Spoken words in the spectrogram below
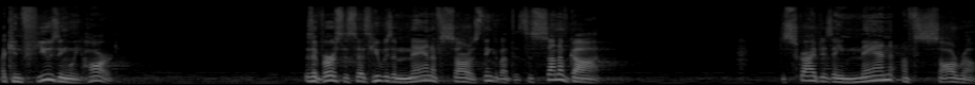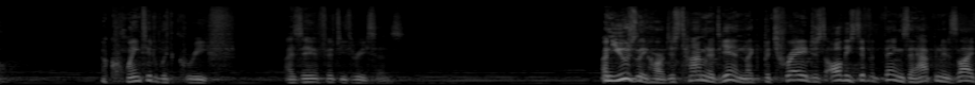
like confusingly hard. There's a verse that says he was a man of sorrows. Think about this the Son of God described as a man of sorrow, acquainted with grief, Isaiah 53 says. Unusually hard, just time and again, like betrayed, just all these different things that happened in his life.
